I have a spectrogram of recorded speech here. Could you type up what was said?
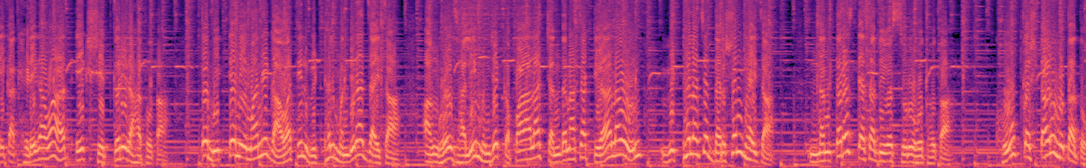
एका खेडेगावात एक शेतकरी राहत होता. तो नित्य नेमाने गावातील विठ्ठल मंदिरात जायचा. आंघोळ झाली म्हणजे कपाळाला चंदनाचा टिळा लावून विठ्ठलाचे दर्शन घ्यायचा. नंतरच त्याचा दिवस सुरू होत होता. खूप कष्टाळू होता तो.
